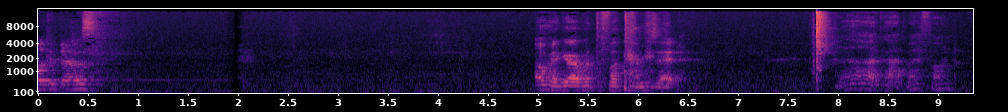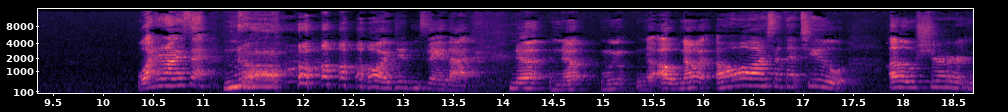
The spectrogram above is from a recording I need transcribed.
look at those. Oh my god, what the fuck time is it? Oh god, my phone. What did I say? No! I didn't say that. No, no, mm, no. Oh, no. Oh, I said that too. Oh, sure.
